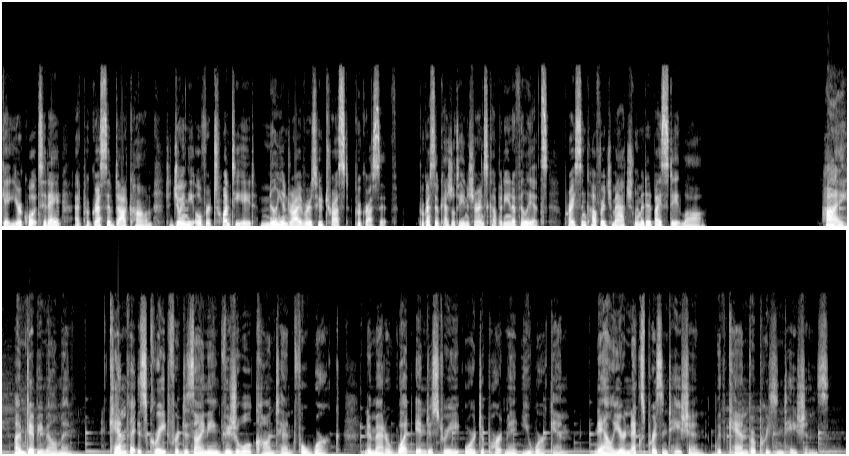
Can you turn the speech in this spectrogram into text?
Get your quote today at progressive.com to join the over 28 million drivers who trust Progressive. Progressive Casualty Insurance Company and Affiliates. Price and coverage match limited by state law. Hi, I'm Debbie Millman. Canva is great for designing visual content for work, no matter what industry or department you work in. Now, your next presentation with Canva Presentations.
